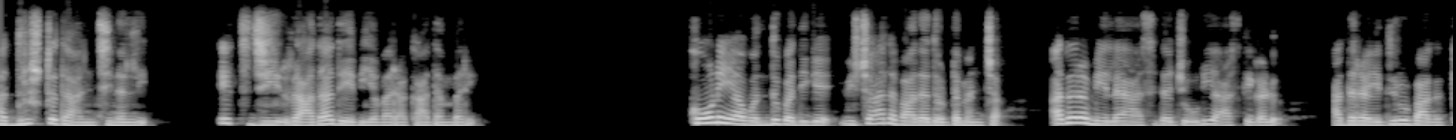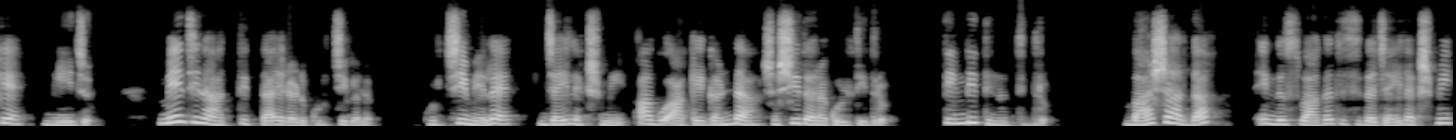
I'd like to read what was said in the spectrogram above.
ಅದೃಷ್ಟದ ಅಂಚಿನಲ್ಲಿ. ಎಚ್. ಜಿ. ರಾಧಾದೇವಿಯವರ ಕಾದಂಬರಿ. ಕೋಣೆಯ ಒಂದು ಬದಿಗೆ ವಿಶಾಲವಾದ ದೊಡ್ಡ ಮಂಚ. ಅದರ ಮೇಲೆ ಹಾಸಿದ ಜೋಡಿ ಹಾಸಿಗೆಗಳು. ಅದರ ಎದುರು ಭಾಗಕ್ಕೆ ಮೇಜು. ಮೇಜಿನ ಅತ್ತಿತ್ತ ಎರಡು ಕುರ್ಚಿಗಳು. ಕುರ್ಚಿ ಮೇಲೆ ಜಯಲಕ್ಷ್ಮಿ ಹಾಗೂ ಆಕೆ ಗಂಡ ಶಶಿಧರ ಕುಳಿತಿದ್ರು. ತಿಂಡಿ ತಿನ್ನುತ್ತಿದ್ರು. ಭಾಷಾರ್ಧ ಎಂದು ಸ್ವಾಗತಿಸಿದ ಜಯಲಕ್ಷ್ಮಿ,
